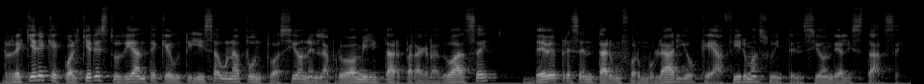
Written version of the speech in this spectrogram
requiere que cualquier estudiante que utiliza una puntuación en la prueba militar para graduarse debe presentar un formulario que afirma su intención de alistarse.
